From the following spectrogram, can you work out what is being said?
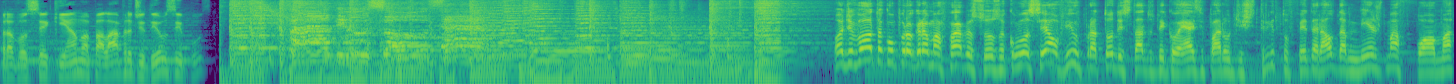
Para você que ama a palavra de Deus e busca. Fábio Souza. Bom, de volta com o programa Fábio Souza com você ao vivo para todo o estado de Goiás e para o Distrito Federal, da mesma forma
